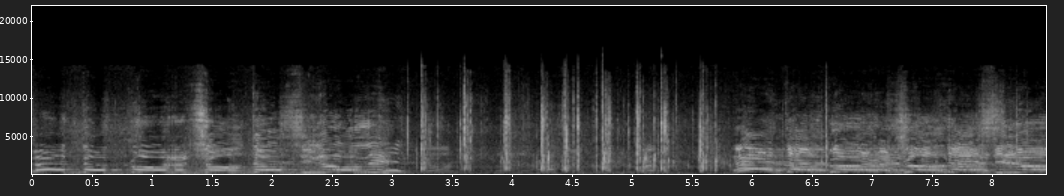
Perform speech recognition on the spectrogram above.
Это город желто-зеленый! Это город желто-зеленый!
